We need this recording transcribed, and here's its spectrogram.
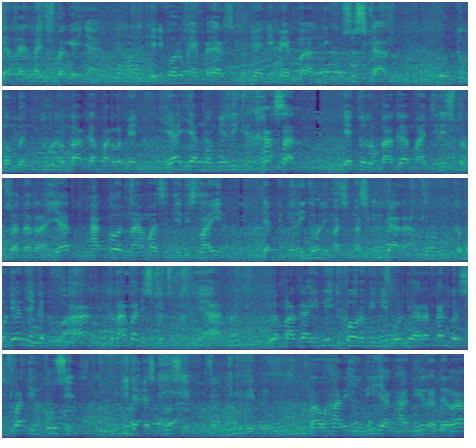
dan lain-lain sebagainya. Jadi forum MPR sedunia ini memang dikhususkan untuk membentuk lembaga parlemen dunia yang memiliki kekhasan, yaitu lembaga majelis permusyawaratan rakyat atau nama sejenis lain yang dimiliki oleh masing-masing negara. Kemudian yang kedua, kenapa disebut dunia? Lembaga ini, forum ini pun diharapkan bersifat inklusif, tidak eksklusif begitu bahwa hari ini yang hadir adalah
